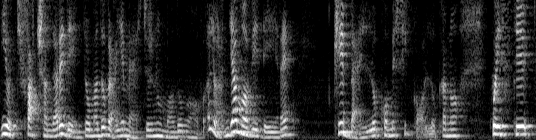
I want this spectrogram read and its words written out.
io ti faccio andare dentro ma dovrai emergere in un modo nuovo. Allora andiamo a vedere che bello come si collocano questi,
